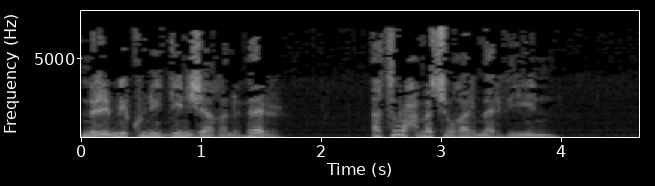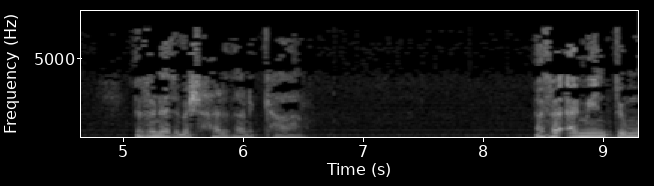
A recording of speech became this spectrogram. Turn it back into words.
مرمي كوني دين جاغل بر أتروح ما تغير مرفين ابنات مشحر ذا الكار. أفأمنتم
